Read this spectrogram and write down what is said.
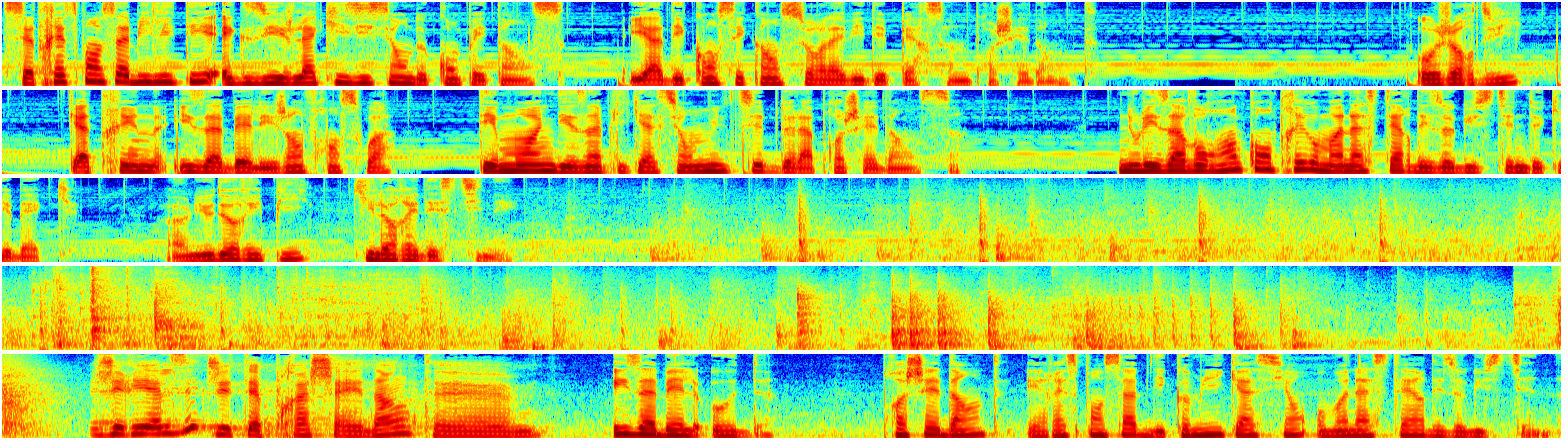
Cette responsabilité exige l'acquisition de compétences et a des conséquences sur la vie des personnes proches aidantes. Aujourd'hui, Catherine, Isabelle et Jean-François témoignent des implications multiples de la proche aidance. Nous les avons rencontrés au monastère des Augustines de Québec, un lieu de répit qui leur est destiné. J'ai réalisé que j'étais proche aidante. euh, Isabelle Aude, proche aidante et responsable des communications au monastère des Augustines.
